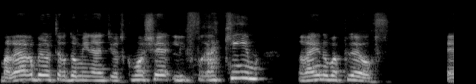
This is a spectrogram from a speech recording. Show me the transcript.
מראה הרבה יותר דומיננטיות, כמו שלפרקים ראינו בפלייאוף. אה,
